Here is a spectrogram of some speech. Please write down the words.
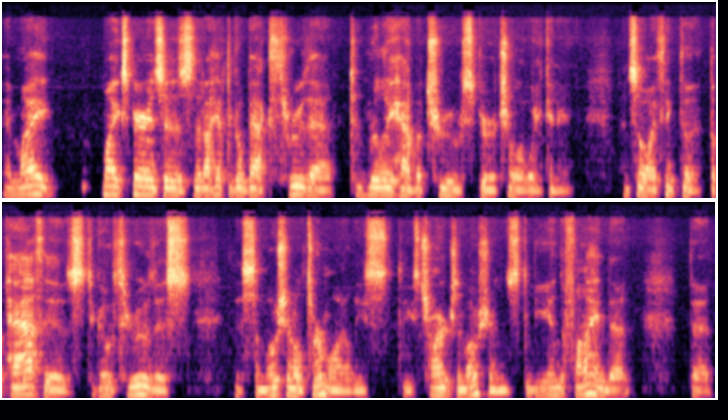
And my my experience is that I have to go back through that to really have a true spiritual awakening. And so I think the, the path is to go through this this emotional turmoil, these these charged emotions, to begin to find that that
